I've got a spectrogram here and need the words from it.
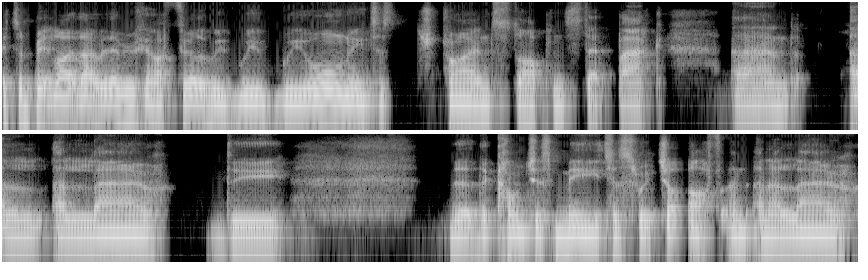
it's a bit like that with everything. I feel that we we we all need to try and stop and step back and al- allow the the, the conscious me to switch off and, and allow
